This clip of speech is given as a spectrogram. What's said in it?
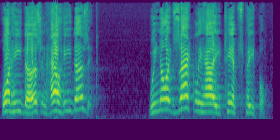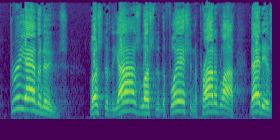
what he does and how he does it. We know exactly how he tempts people. Three avenues lust of the eyes, lust of the flesh, and the pride of life. That is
